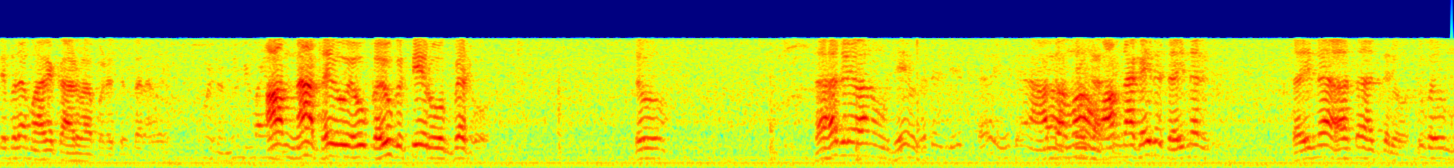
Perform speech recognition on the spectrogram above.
તે બધા મારે કાઢવા પડે છે તારા આમ ના થયું એવું કહ્યું કે તે રોગ બેઠો. તો સહજ રહેવાનું જે વખતે જે થાય એ થાય. આ તો આમાં આમ ના કહી દે શરીરને શરીરને અસહજ કર્યો. શું કહ્યું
